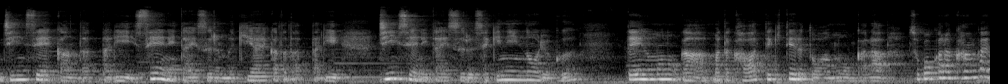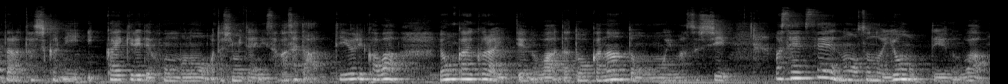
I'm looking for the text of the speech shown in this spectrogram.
人生観だったり性に対する向き合い方だったり人生に対する責任能力っていうものがまた変わってきてるとは思うからそこから考えたら確かに1回きりで本物を私みたいに探せたっていうよりかは4回くらいっていうのは妥当かなとも思いますし、まあ、先生のその4っていうのは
